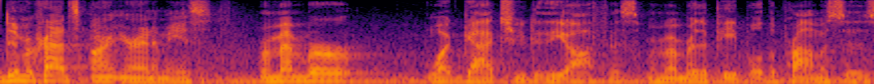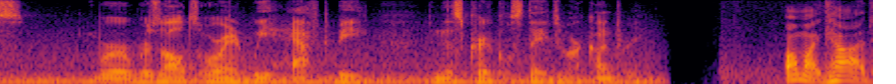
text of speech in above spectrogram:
Democrats aren't your enemies. Remember what got you to the office. Remember the people, the promises. We're results oriented. We have to be in this critical stage of our country. Oh my God.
